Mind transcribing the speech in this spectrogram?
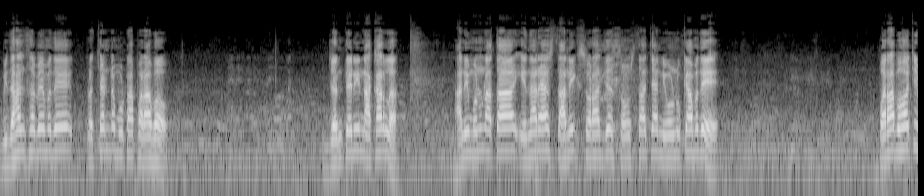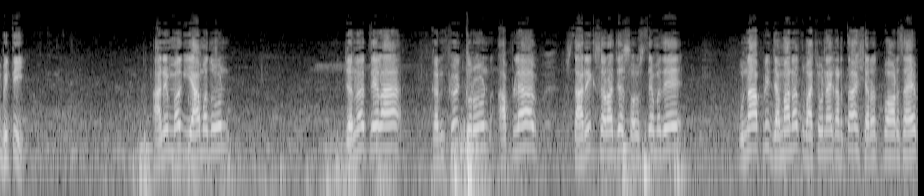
विधानसभेमध्ये प्रचंड मोठा पराभव. जनतेने नाकारलं. आणि म्हणून आता येणाऱ्या स्थानिक स्वराज्य संस्थाच्या निवडणुकामध्ये पराभवाची भीती आणि मग यामधून जनतेला कन्फ्यूज करून आपल्या स्थानिक स्वराज्य संस्थेमध्ये पुन्हा आपली जमानत वाचवण्याकरता शरद पवार साहेब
